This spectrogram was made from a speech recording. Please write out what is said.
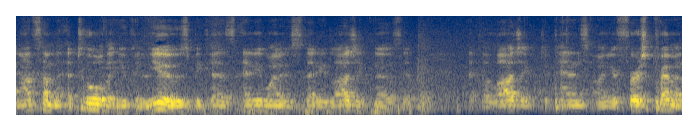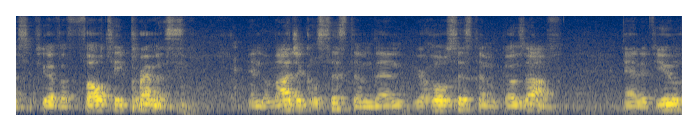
not some a tool that you can use because anyone who's studied logic knows that, that the logic depends on your first premise. If you have a faulty premise in the logical system, then your whole system goes off. And if you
